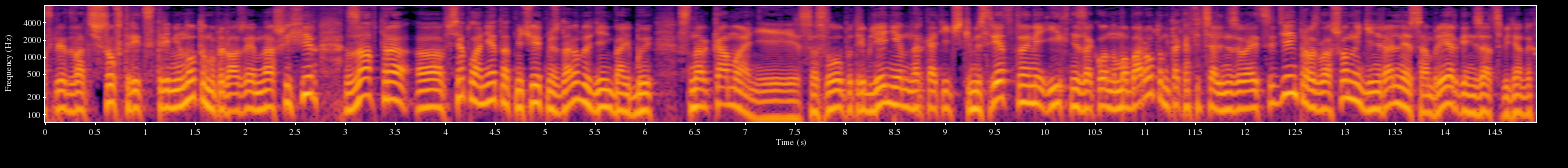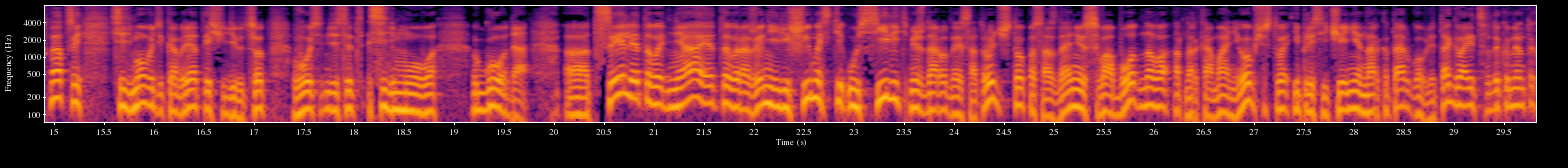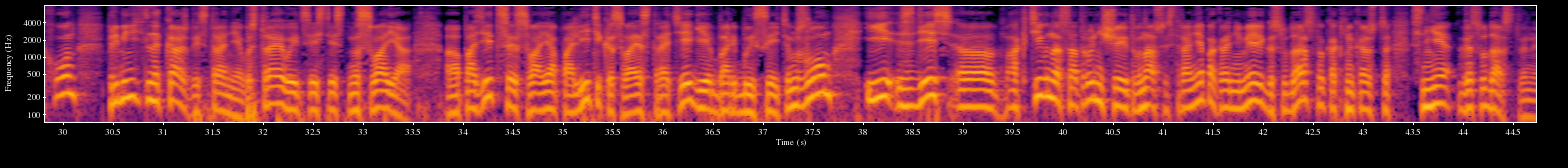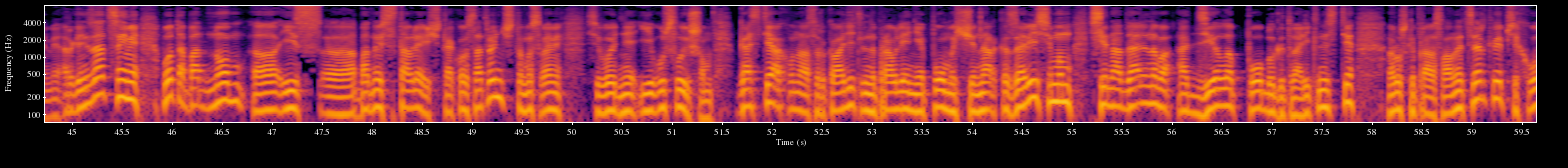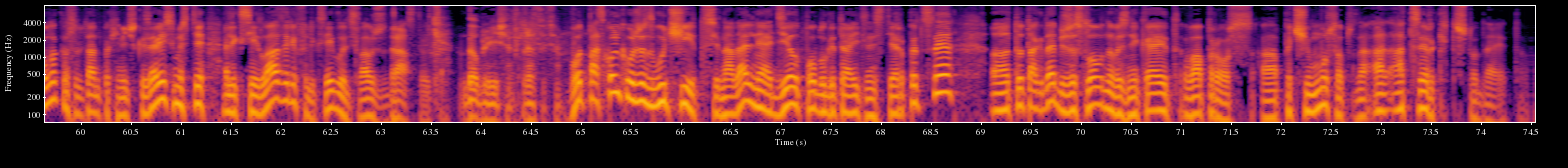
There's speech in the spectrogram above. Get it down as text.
Москве 20 часов 33 минуты. Мы продолжаем наш эфир. Завтра э, вся планета отмечает Международный день борьбы с наркоманией, со злоупотреблением наркотическими средствами и их незаконным оборотом. Так официально называется день, провозглашенный Генеральной Ассамблеей Организации Объединенных Наций 7 декабря 1987 года. Э, цель этого дня – это выражение решимости усилить международное сотрудничество по созданию свободного от наркомании общества и пресечения наркоторговли. Так говорится в документах рамках ООН применительно каждой стране выстраивается, естественно, своя а, позиция, своя политика, своя стратегия борьбы с этим злом. И здесь а, активно сотрудничает в нашей стране, по крайней мере, государство, как мне кажется, с негосударственными организациями. Вот об одном а, из, об одной составляющей такого сотрудничества мы с вами сегодня и услышим. В гостях у нас руководитель направления помощи наркозависимым синодального отдела по благотворительности Русской Православной Церкви, психолог консультант по химической зависимости Алексей Лазарев. Алексей Владиславович, здравствуйте. Добрый вечер, здравствуйте. Вот поскольку уже звучит синодальный отдел по благотворительности РПЦ, э, то тогда, безусловно, возникает вопрос, а почему, собственно, а, а церковь что до этого?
